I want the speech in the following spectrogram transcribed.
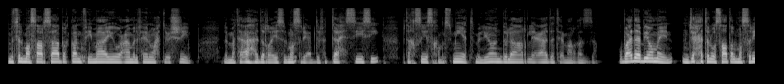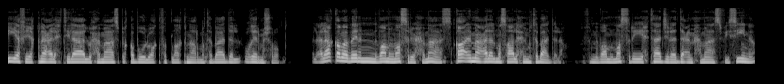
مثل ما صار سابقا في مايو عام 2021 لما تعهد الرئيس المصري عبد الفتاح السيسي بتخصيص 500 مليون دولار لإعادة إعمار غزة. وبعدها بيومين نجحت الوساطة المصرية في إقناع الاحتلال وحماس بقبول وقف إطلاق نار متبادل وغير مشروط. العلاقة ما بين النظام المصري وحماس قائمة على المصالح المتبادلة. فالنظام المصري يحتاج إلى دعم حماس في سيناء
